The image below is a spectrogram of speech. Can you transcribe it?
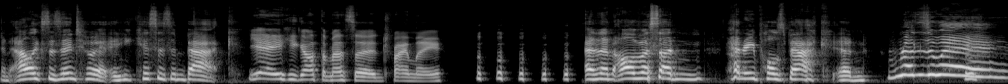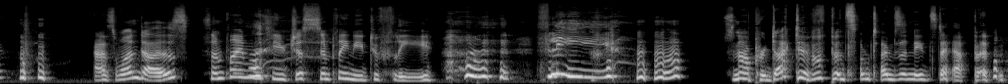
And Alex is into it and he kisses him back. Yay, he got the message finally. And then all of a sudden, Henry pulls back and runs away. As one does. Sometimes you just simply need to flee. Flee. It's not productive, but sometimes it needs to happen.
